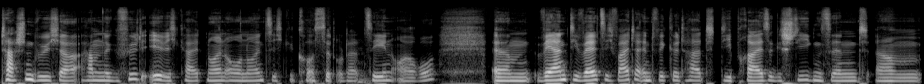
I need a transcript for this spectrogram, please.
Taschenbücher haben eine gefühlte Ewigkeit 9,90 Euro gekostet oder 10 Euro. Ähm, während die Welt sich weiterentwickelt hat, die Preise gestiegen sind, ähm,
